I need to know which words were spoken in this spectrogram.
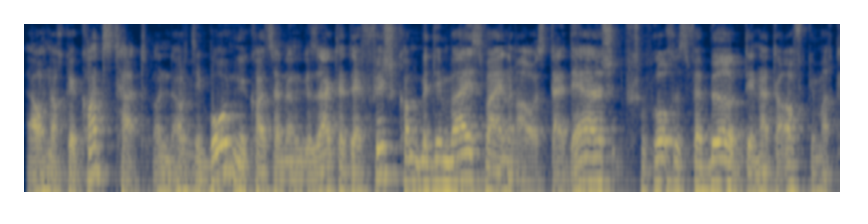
auch noch gekotzt hat und auf den Boden gekotzt hat und gesagt hat, der Fisch kommt mit dem Weißwein raus. Der Spruch ist verbirgt, den hat er oft gemacht.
